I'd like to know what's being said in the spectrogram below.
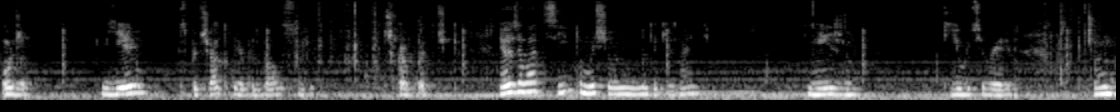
Отже, в Єві спочатку я придбала собі шкарпеточки. Я взяла ці, тому що вони ну, такі, знаєте, ніжні, к'юті вері. Чому б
